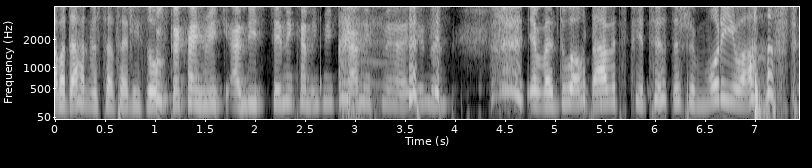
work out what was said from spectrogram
aber da haben wir es tatsächlich so. Guck, da kann ich mich, an die Szene kann ich mich gar nicht mehr erinnern. ja, weil du auch Davids pietistische Mutti warst.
